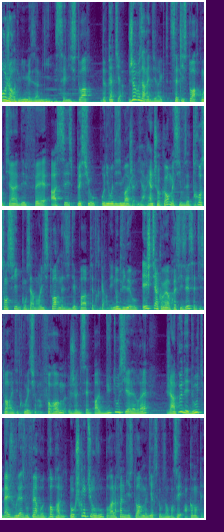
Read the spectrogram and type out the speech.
Aujourd'hui, mes amis, c'est l'histoire de Katia. Je vous arrête direct. Cette histoire contient des faits assez spéciaux. Au niveau des images, il n'y a rien de choquant, mais si vous êtes trop sensible concernant l'histoire, n'hésitez pas à peut-être regarder une autre vidéo. Et je tiens quand même à préciser, cette histoire a été trouvée sur un forum. Je ne sais pas du tout si elle est vraie. J'ai un peu des doutes, mais je vous laisse vous faire votre propre avis. Donc je compte sur vous pour à la fin de l'histoire me dire ce que vous en pensez en commentaire.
